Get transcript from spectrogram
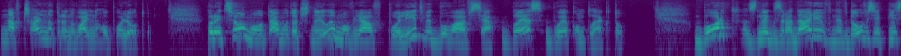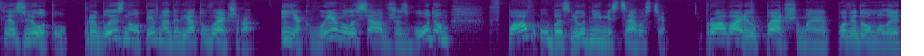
навчально-тренувального польоту. При цьому там уточнили, мовляв, політ відбувався без боєкомплекту. Борт зник з радарів невдовзі після зльоту, приблизно о пів на дев'яту вечора. І, як виявилося, вже згодом впав у безлюдній місцевості. Про аварію першими повідомили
